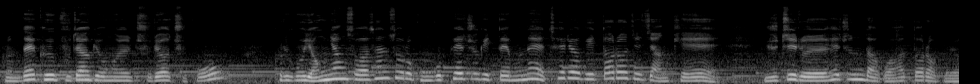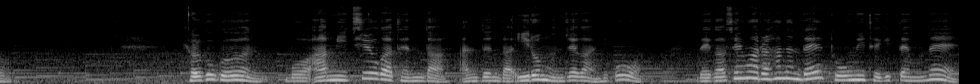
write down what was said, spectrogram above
그런데 그 부작용을 줄여주고 그리고 영양소와 산소를 공급해주기 때문에 체력이 떨어지지 않게 유지를 해준다고 하더라고요. 결국은 뭐 암이 치유가 된다, 안 된다, 이런 문제가 아니고 내가 생활을 하는데 도움이 되기 때문에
